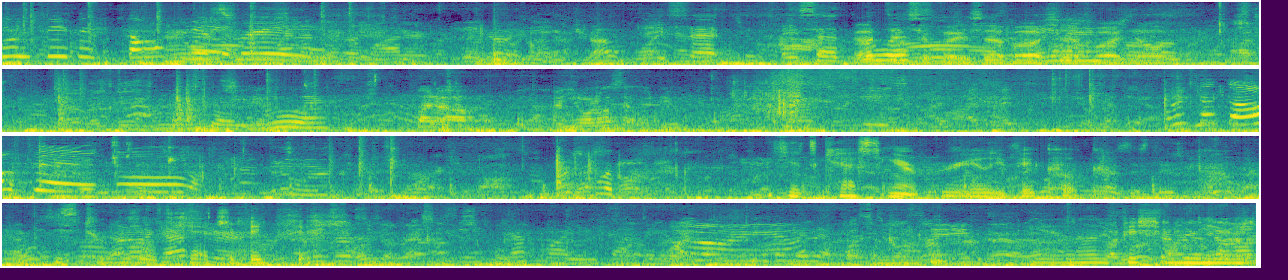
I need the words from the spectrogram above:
can't see the dolphin. This. They said, they said Lewis. But you know what else I would do is I, the dolphin? Kid's casting a really big hook. He's too little to catch a big fish. Fisherman here.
